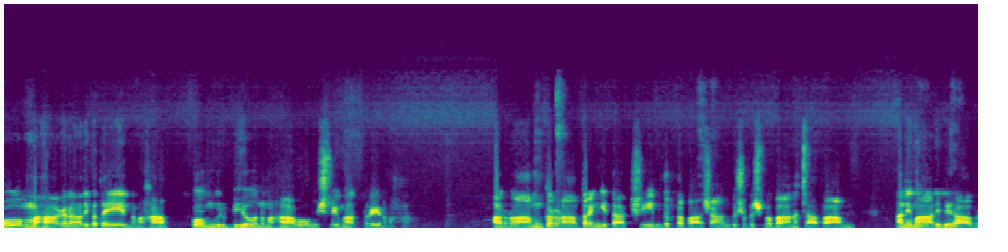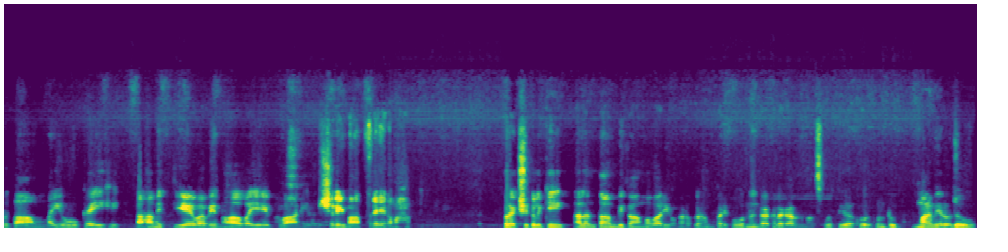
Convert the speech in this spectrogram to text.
ఓం మహాగణాధిపతయే నమ. ఓం గురుభ్యో నమ. ఓం శ్రీమాత్రే నమ. అరుణాం కరుణాతరంగితాక్షీం దృతపాశాంకుశపుష్పబాణచాపాం అనిమాదిభిరావృతాం మయూకై. అహమిత్యేవ విభావయే భవాని. శ్రీమాత్రే నమ. ప్రేక్షకులకి అలంతాంబిక అమ్మవారి యొక్క అనుగ్రహం పరిపూర్ణంగా కలగాలని మనస్ఫూర్తిగా కోరుకుంటూ మనం ఈరోజు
